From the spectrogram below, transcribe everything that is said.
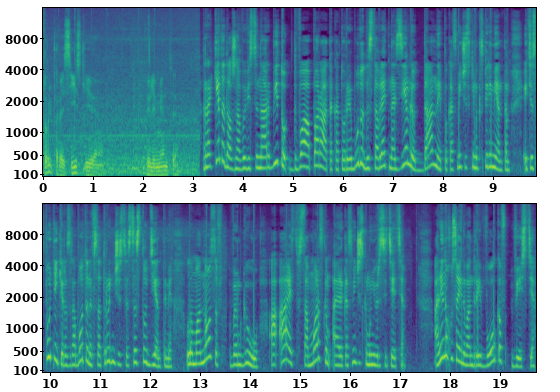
только российские элементы. Ракета должна вывести на орбиту два аппарата, которые будут доставлять на Землю данные по космическим экспериментам. Эти спутники разработаны в сотрудничестве со студентами. Ломоносов в МГУ, а Аист в Самарском аэрокосмическом университете. Алина Хусаинова, Андрей Волков. Вести.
